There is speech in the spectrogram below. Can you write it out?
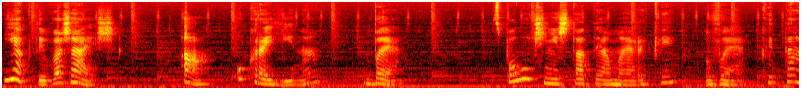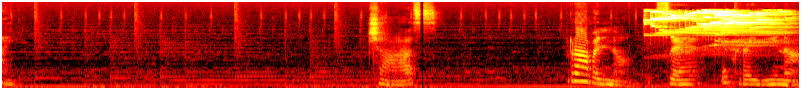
Як ти вважаєш? А. Україна, Б. Сполучені Штати Америки, В. Китай. Час. Правильно, це Україна.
